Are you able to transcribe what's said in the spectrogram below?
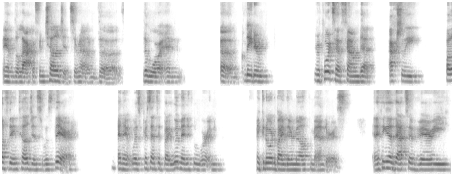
and the lack of intelligence around the the war. And um, later reports have found that actually all of the intelligence was there and it was presented by women who were in, ignored by their male commanders. And i think that that's a very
